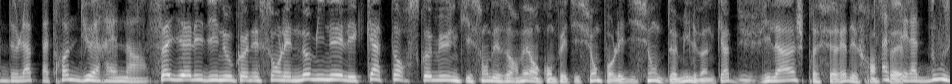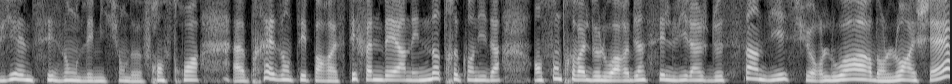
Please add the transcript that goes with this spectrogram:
de la patronne du RN. Ça y est, Lydie, nous connaissons les nominés, les 14 communes qui sont désormais en compétition pour l'édition 2024 du village préféré des Français. Ah, c'est la douzième saison de l'émission de France 3, présentée par Stéphane Bern et notre candidat en Centre-Val de Loire. Eh bien, c'est le village de Saint-Dié-sur-Loire, dans le Loir-et-Cher.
